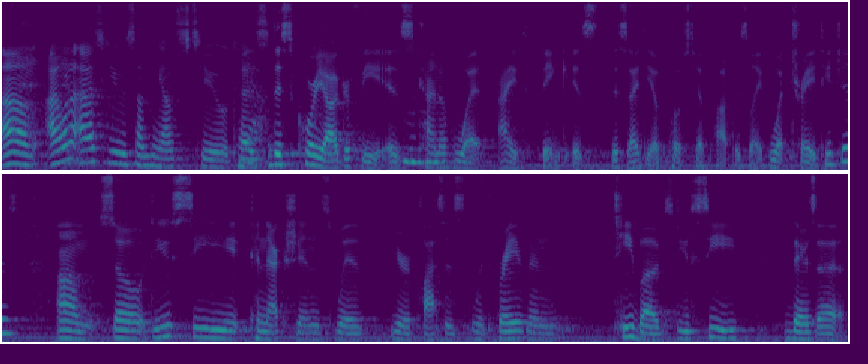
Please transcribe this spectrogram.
Um, I want to ask you something else too, because yeah. this choreography is mm-hmm. kind of what I think is this idea of post hip hop is like what Trey teaches. Um, so, do you see connections with your classes with Brave and T Bugs? Do you see there's a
